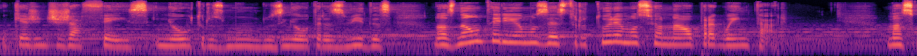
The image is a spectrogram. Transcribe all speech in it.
o que a gente já fez em outros mundos, em outras vidas, nós não teríamos estrutura emocional para aguentar. Mas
